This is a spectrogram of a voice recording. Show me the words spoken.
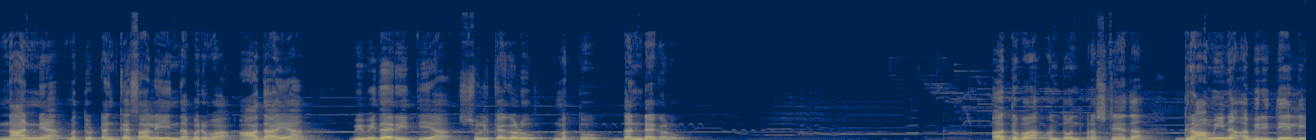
ನಾಣ್ಯ ಮತ್ತು ಟಂಕಸಾಲೆಯಿಂದ ಬರುವ ಆದಾಯ ವಿವಿಧ ರೀತಿಯ ಶುಲ್ಕಗಳು ಮತ್ತು ದಂಡಗಳು. ಅಥವಾ ಅಂತ ಒಂದು ಪ್ರಶ್ನೆ ಅದ, ಗ್ರಾಮೀಣ ಅಭಿವೃದ್ಧಿಯಲ್ಲಿ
